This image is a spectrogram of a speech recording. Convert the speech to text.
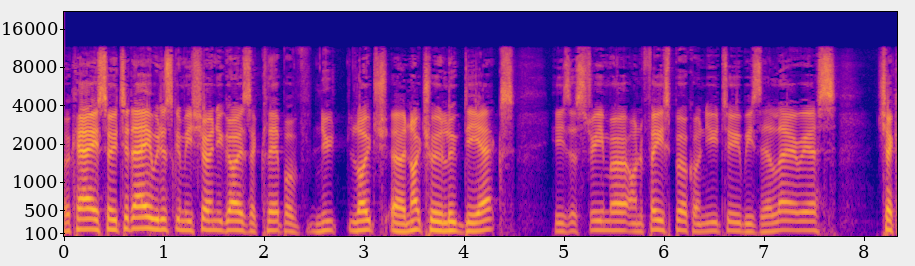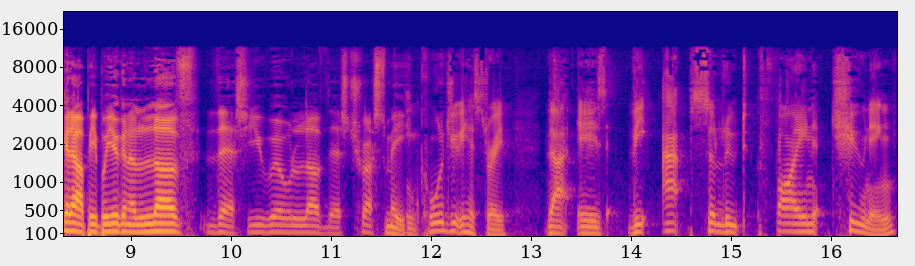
Okay, so today we're just going to be showing you guys a clip of Lit- uh, Nitro Luke DX. He's a streamer on Facebook, on YouTube. He's hilarious. Check it out, people. You're going to love this. You will love this. Trust me. in Call of Duty history that is the absolute fine tuning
